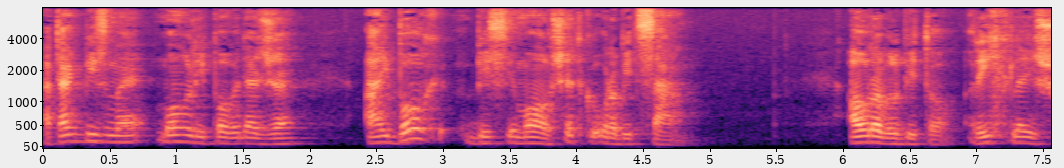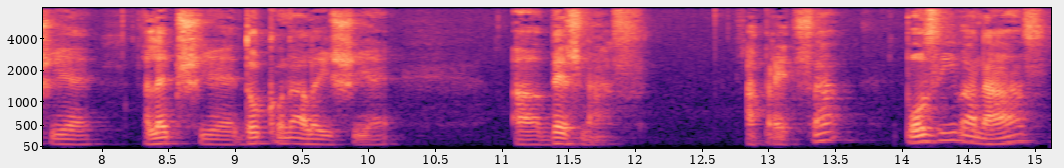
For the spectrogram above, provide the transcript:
A tak by sme mohli povedať, že aj Boh by si mohol všetko urobiť sám. A urobil by to rýchlejšie, lepšie, dokonalejšie bez nás. A predsa pozýva nás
